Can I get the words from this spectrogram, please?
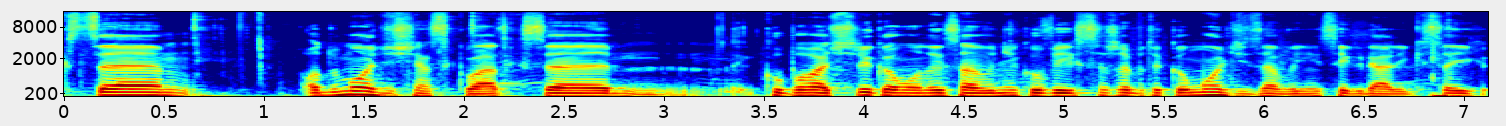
chcę odmłodzić ten skład, chcę kupować tylko młodych zawodników i chcę, żeby tylko młodzi zawodnicy grali. Chcę ich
